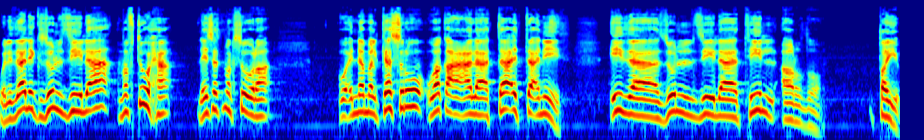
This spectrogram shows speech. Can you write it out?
ولذلك زلزل مفتوحة ليست مكسورة وإنما الكسر وقع على تاء التأنيث. إذا زلزلت الأرض. طيب.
